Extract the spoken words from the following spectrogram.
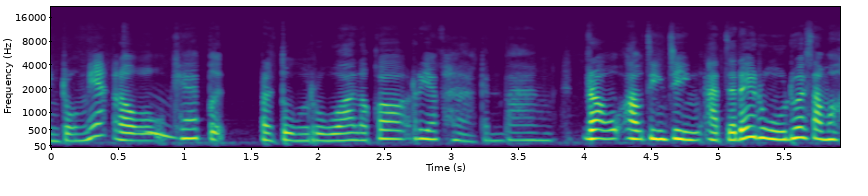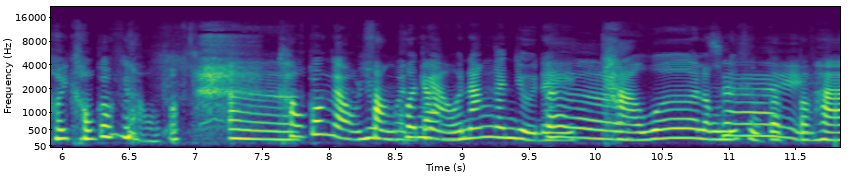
งตรงเนี้ยเราแค่เปิด ประตูรั้ว แล้วก็เรียกหากันบ้าง เราเอาจริง ๆ อาจจะได้รู้ด้วยซ้ำว่าเฮ้ยเขาก็เหงาเออเขาก็เหงาอยู่สองมืคนกัเหงานั่งกันอยู่ในเออ tower ลองนึกถึงแบบใช่ประภา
